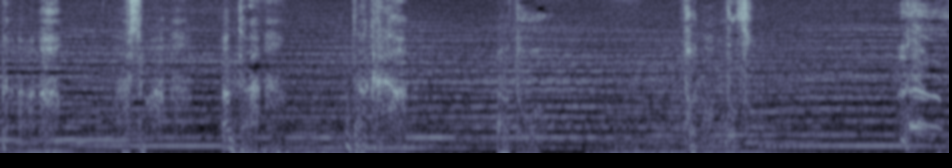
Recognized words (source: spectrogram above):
東あんただから。あとは頼んだぞ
